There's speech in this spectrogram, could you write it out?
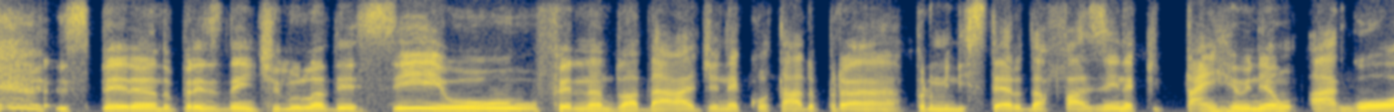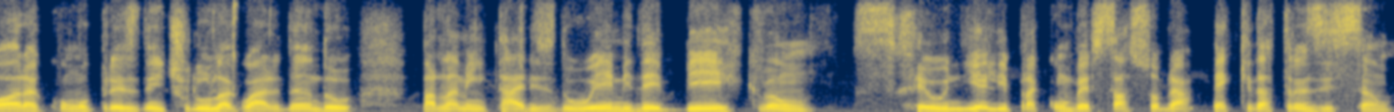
esperando o presidente Lula descer ou o Fernando Haddad, né, cotado para o Ministério da Fazenda, que está em reunião agora com o presidente Lula, aguardando parlamentares do MDB que vão se reunir ali para conversar sobre a PEC da transição.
